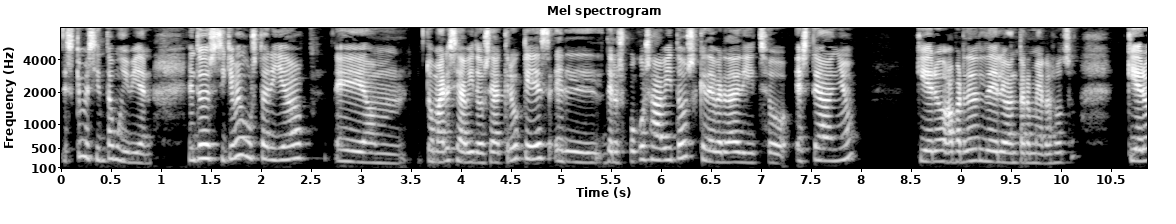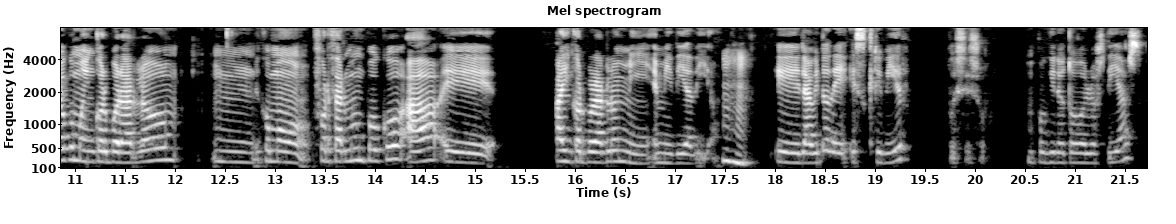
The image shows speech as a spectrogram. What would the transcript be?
es que me sienta muy bien. Entonces sí que me gustaría eh, tomar ese hábito, o sea, creo que es el de los pocos hábitos que de verdad he dicho, este año quiero, aparte de levantarme a las 8, quiero como incorporarlo, mm, como forzarme un poco a, eh, a incorporarlo en mi, en mi, día a día. el hábito de escribir, pues eso, un poquito todos los días,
